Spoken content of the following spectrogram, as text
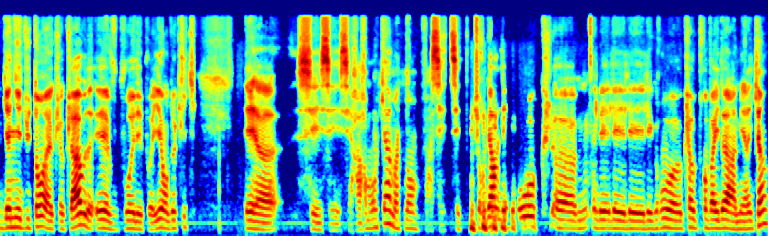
gagnez du temps avec le cloud et vous pourrez déployer en deux clics. Et c'est rarement le cas maintenant. Enfin, tu regardes les gros, les, les, les, gros cloud providers américains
